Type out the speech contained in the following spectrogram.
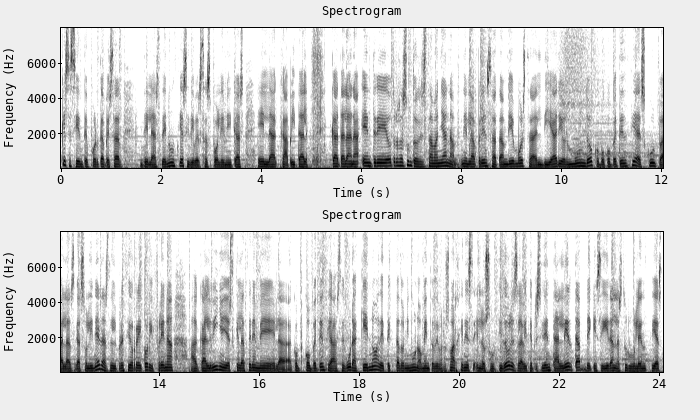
que se siente fuerte a pesar de las denuncias y diversas polémicas en la capital catalana. Entre otros asuntos, esta mañana en la prensa también muestra el diario El Mundo como competencia es culpa a las gasolineras del precio récord y frena a Calviño y es que la CNM, la competencia asegura que no ha detectado ningún aumento de los márgenes en los surtidores. La vicepresidenta alerta de que seguirán las turbulencias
